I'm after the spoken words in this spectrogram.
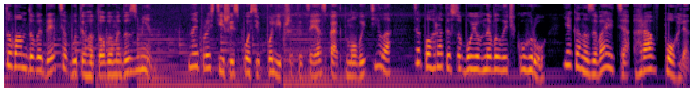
то вам доведеться бути готовими до змін. Найпростіший спосіб поліпшити цей аспект мови тіла це пограти собою в невеличку гру, яка називається Гра в погляд.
